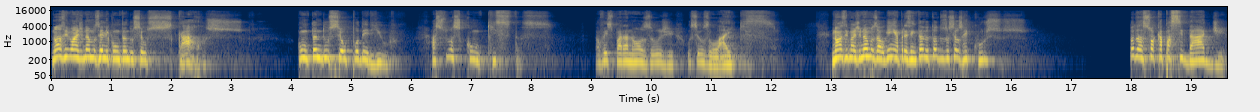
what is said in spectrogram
nós imaginamos ele contando os seus carros, contando o seu poderio, as suas conquistas. Talvez para nós hoje, os seus likes. Nós imaginamos alguém apresentando todos os seus recursos, toda a sua capacidade,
